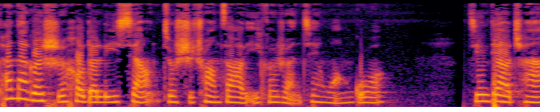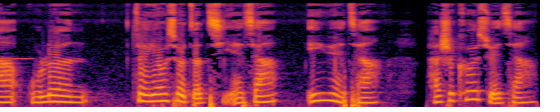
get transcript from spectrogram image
他那个时候的理想就是创造一个软件王国。经调查，无论最优秀的企业家、音乐家还是科学家，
